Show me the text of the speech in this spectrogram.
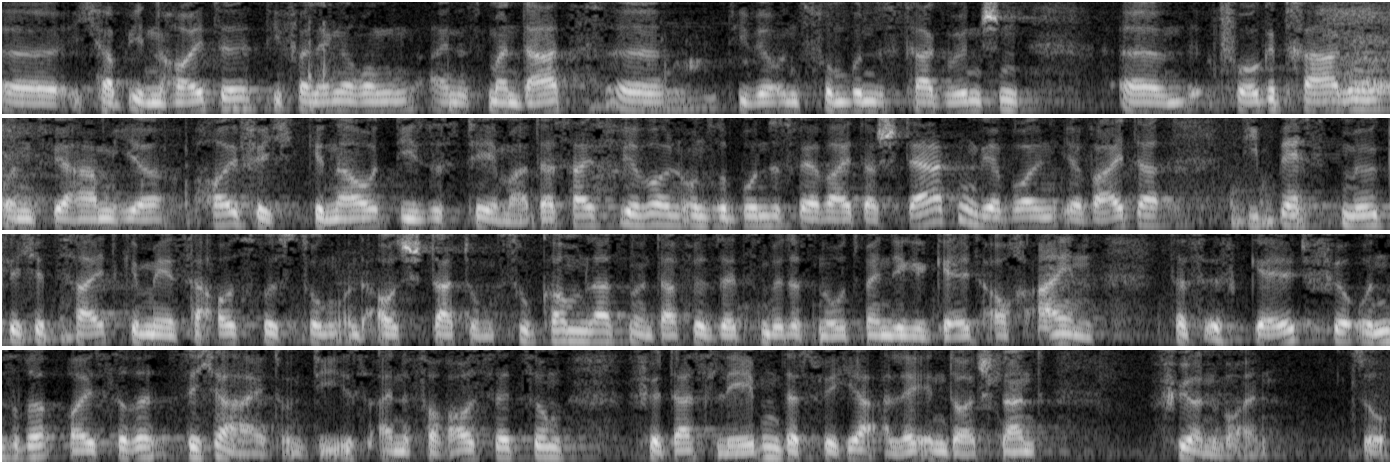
Äh, ich habe Ihnen heute die Verlängerung eines Mandats, äh, die wir uns vom Bundestag wünschen, ähm, vorgetragen und wir haben hier häufig genau dieses Thema. Das heißt, wir wollen unsere Bundeswehr weiter stärken, wir wollen ihr weiter die bestmögliche zeitgemäße Ausrüstung und Ausstattung zukommen lassen und dafür setzen wir das notwendige Geld auch ein. Das ist Geld für unsere äußere Sicherheit und die ist eine Voraussetzung für das Leben, das wir hier alle in Deutschland führen wollen. So.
